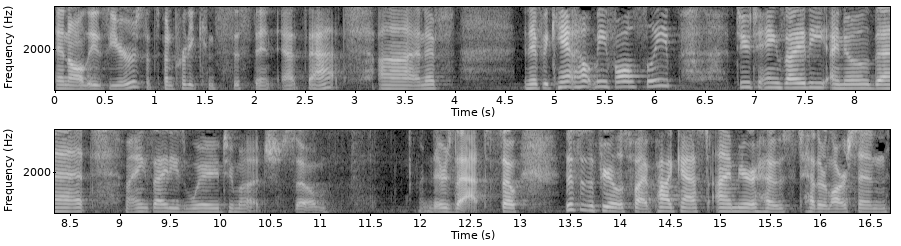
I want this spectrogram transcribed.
In all these years, it's been pretty consistent at that. Uh, and if and if it can't help me fall asleep due to anxiety, I know that my anxiety is way too much. So there's that. So this is a Fearless Five podcast. I'm your host, Heather Larson.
